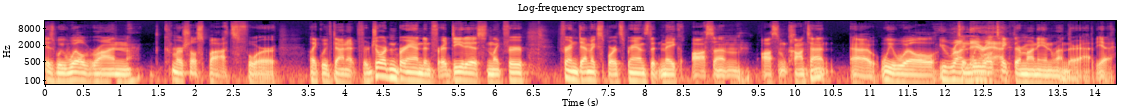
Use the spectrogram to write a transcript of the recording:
is we will run commercial spots for, like we've done it for Jordan Brand and for Adidas and like for for endemic sports brands that make awesome awesome content. Uh, we will You run ta- we will ad. take their money and run their ad. Yeah.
